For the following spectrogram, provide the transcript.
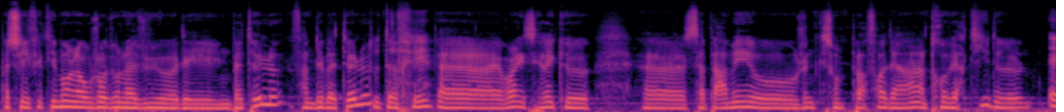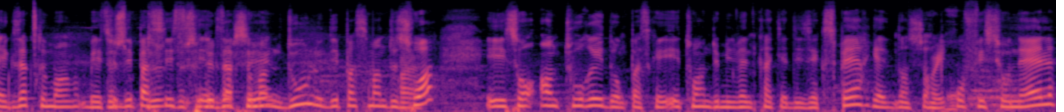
Parce qu'effectivement, là, aujourd'hui, on a vu euh, des, une battle, enfin des battles. tout à fait. Euh, voilà, et c'est vrai que euh, ça permet aux jeunes qui sont parfois introvertis de. Exactement. Mais De se se- dépasser, de- de se exactement d'où le dépassement de Voilà. soi. Et ils sont entourés, donc, parce qu'Étoile en 2024, il y a des experts, il y a des danseurs Oui. professionnels,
